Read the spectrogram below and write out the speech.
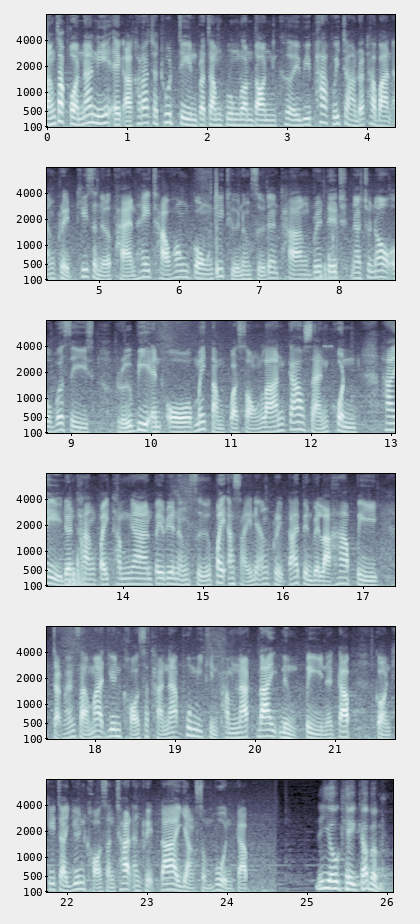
หลังจากก่อนหน้านี้เอกอัครราชทูตจีนประจำกรุงลอนดอน เคยวิพากษ์วิจารณ์รัฐบาลอังกฤษที่เสนอแผนให้ชาวฮ่องกงที่ถือหนังสือเดินทาง British National Overseas หรือ BNO ไม่ต่ำกว่า2ล้าน9แสนคน ให้เดินทางไปทำงานไปเรียนหนังสือไปอาศัยในอังกฤษได้เป็นเวลา 5 ปี จากนั้นสามารถยื่นขอสถานะผู้มีถิ่นพำนักได้ 1 ปีนะครับก่อนที่จะยื่นขอสัญชาติอังกฤษได้อย่างสมบูรณ์ครับ The UK government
